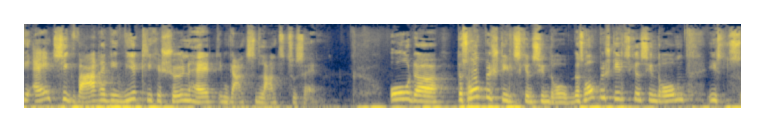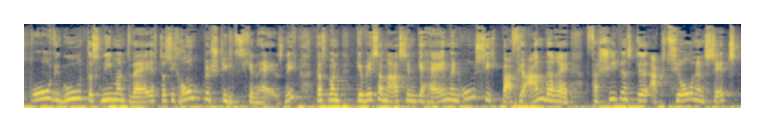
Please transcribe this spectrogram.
die einzig wahre, die wirkliche Schönheit im ganzen Land zu sein. Oder das Rumpelstilzchen-Syndrom. Das Rumpelstilzchen-Syndrom ist oh wie gut, dass niemand weiß, dass ich Rumpelstilzchen heiße, nicht? Dass man gewissermaßen im Geheimen unsichtbar für andere verschiedenste Aktionen setzt,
